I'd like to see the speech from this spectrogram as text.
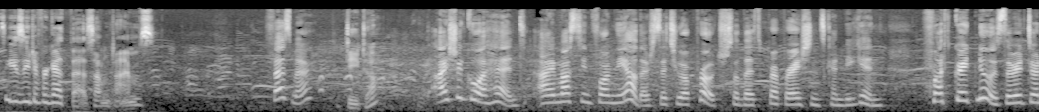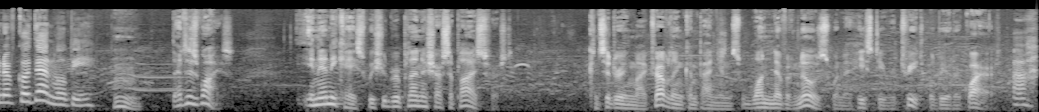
It's easy to forget that sometimes. Fesmer, Dita? I should go ahead. I must inform the others that you approach so that preparations can begin. What great news the return of Coden will be. Hmm, that is wise. In any case, we should replenish our supplies first. Considering my traveling companions, one never knows when a hasty retreat will be required. Ah,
